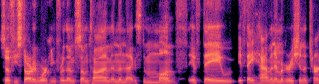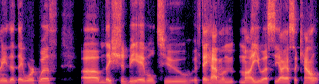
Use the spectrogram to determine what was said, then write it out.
So if you started working for them sometime in the next month, if they if they have an immigration attorney that they work with, um, they should be able to, if they have a my USCIS account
